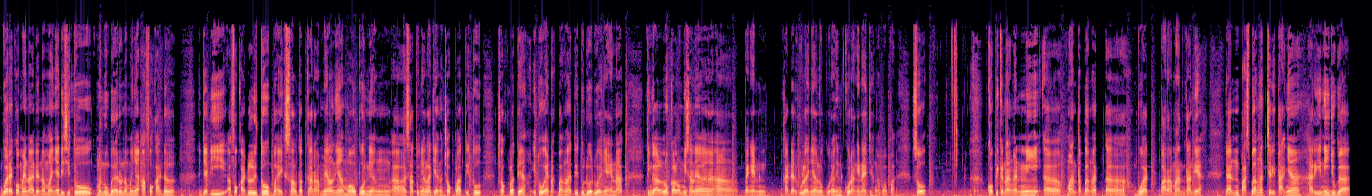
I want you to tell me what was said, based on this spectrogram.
Gue rekomend ada namanya di situ menu baru namanya avocado. Jadi avocado itu baik salted karamelnya maupun yang uh, satunya lagi yang coklat itu coklat ya itu enak banget itu dua-duanya enak. Tinggal lo kalau misalnya uh, pengen kadar gulanya lo kurangin kurangin aja nggak apa-apa. So kopi kenangan ini uh, mantap banget uh, buat para mantan ya. Dan pas banget ceritanya hari ini juga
